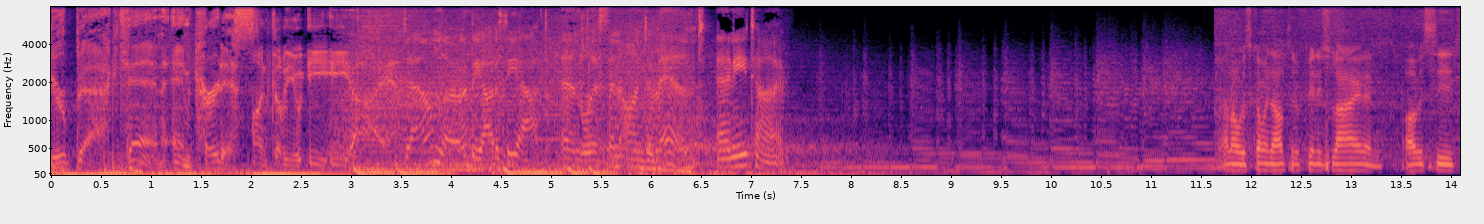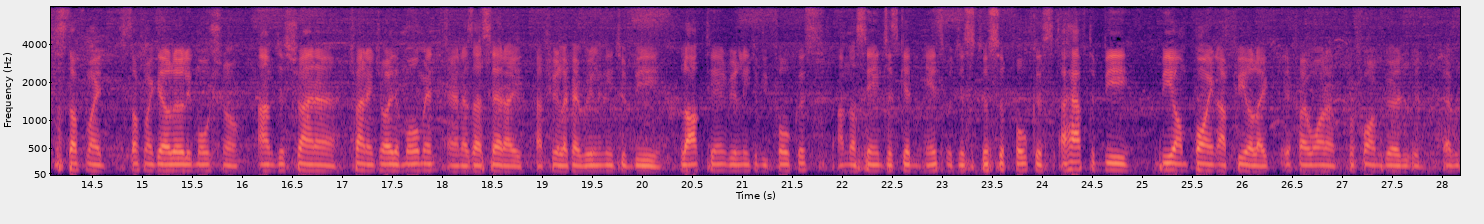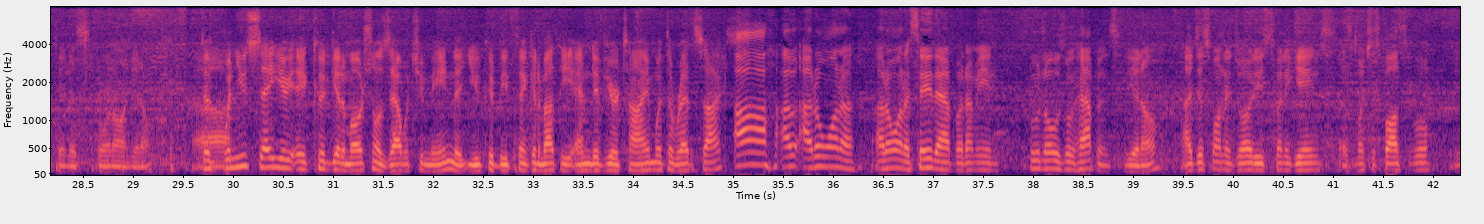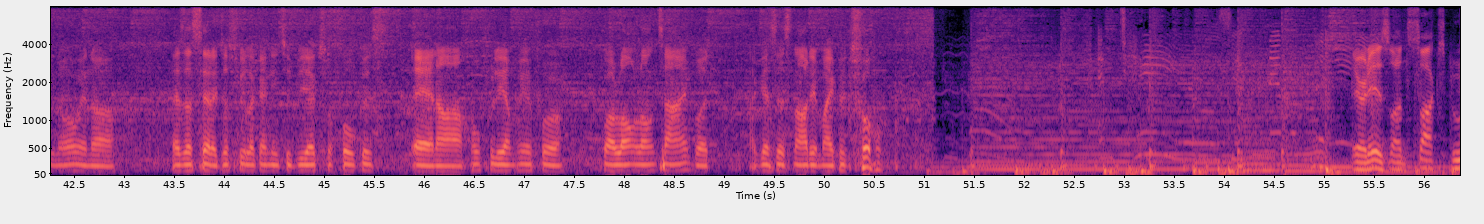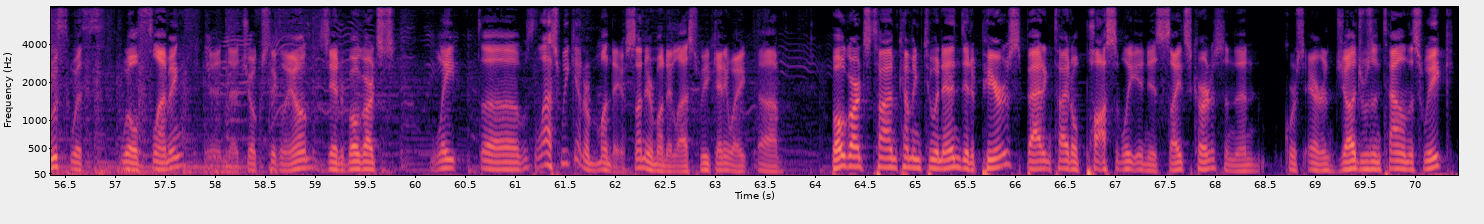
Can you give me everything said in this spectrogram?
We're back. Ken and Curtis on WEEI. Download the Odyssey app and listen on demand anytime. I know it's coming down to the finish line, and obviously stuff might stuff might get a little emotional. I'm just trying to trying to enjoy the moment, and as I said, I, I feel like I really need to be locked in, really need to be focused. I'm not saying just getting hits, but just just to focus. I have to be be on point. I feel like if I want to perform good with everything that's going on, you know. Uh, when you say you, it could get emotional, is that what you mean? That you could be thinking about the end of your time with the Red Sox? Uh, I, I don't want to I don't want to say that, but I mean, who knows what happens, you know? I just want to enjoy these 20 games as much as possible, you know, and uh, as I said, I just feel like I need to be extra focused, and uh, hopefully I'm here for, for a long, long time, but I guess that's not in my control. There it is on Sox Booth with Will Fleming and uh, Joe Castiglione. Xander Bogaerts late, uh, was it last weekend or Monday? Or Sunday or Monday last week. Anyway, uh, Bogart's time coming to an end, it appears. Batting title possibly in his sights, Curtis. And then, of course, Aaron Judge was in town this week.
